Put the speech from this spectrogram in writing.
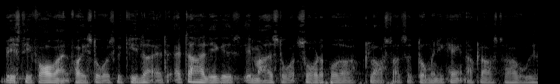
vidste i forvejen fra historiske kilder, at, at der har ligget et meget stort sortebrødrekloster, altså dominikanerkloster herude,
